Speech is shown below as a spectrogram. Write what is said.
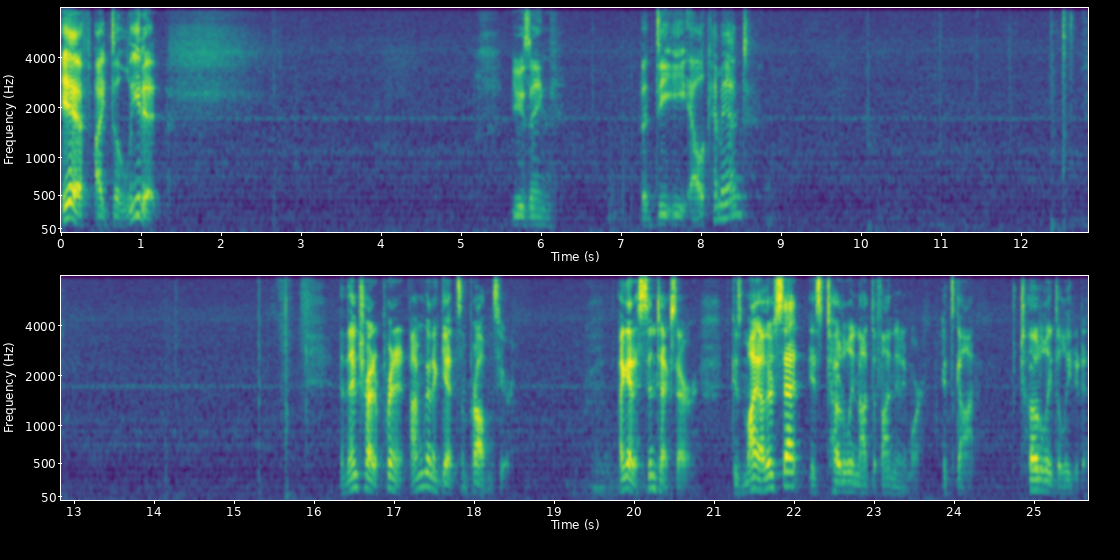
If I delete it using the del command, and then try to print it, I'm going to get some problems here. I get a syntax error because my other set is totally not defined anymore. It's gone. Totally deleted it.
